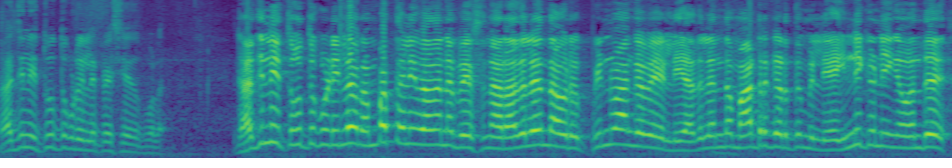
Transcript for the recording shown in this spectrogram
ரஜினி தூத்துக்குடியில பேசியது போல. ரஜினி தூத்துக்குடியில ரொம்ப தெளிவா தானே பேசினார். அதுல இருந்து அவர் பின்வாங்கவே இல்லையா. அதுல எந்த மாற்று கருத்தும் இல்லையா. இன்னைக்கு நீங்க வந்து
